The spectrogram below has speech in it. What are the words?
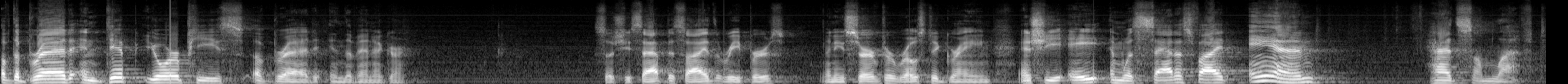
of the bread and dip your piece of bread in the vinegar. So she sat beside the reapers, and he served her roasted grain, and she ate and was satisfied and had some left,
